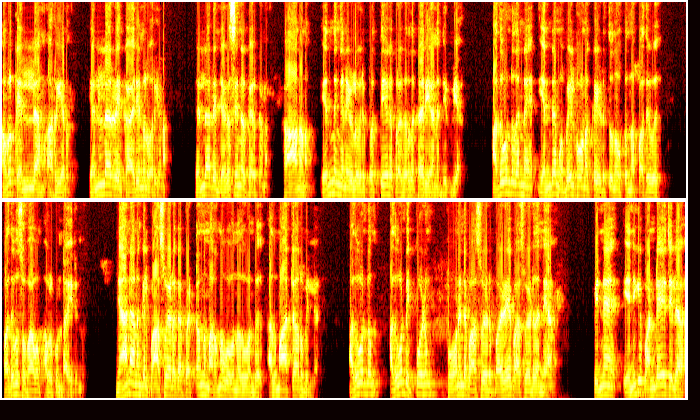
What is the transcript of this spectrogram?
അവൾക്കെല്ലാം അറിയണം. എല്ലാവരുടെയും കാര്യങ്ങളും അറിയണം. എല്ലാവരുടെയും രഹസ്യങ്ങൾ കേൾക്കണം കാണണം എന്നിങ്ങനെയുള്ള ഒരു പ്രത്യേക പ്രകൃതക്കാരിയാണ് ദിവ്യ. അതുകൊണ്ട് തന്നെ എന്റെ മൊബൈൽ ഫോണൊക്കെ എടുത്തു നോക്കുന്ന പതിവ് പതിവ് സ്വഭാവം അവൾക്കുണ്ടായിരുന്നു. ഞാനാണെങ്കിൽ പാസ്വേഡൊക്കെ പെട്ടെന്ന് മറന്നു പോകുന്നത് കൊണ്ട് അത് മാറ്റാറുമില്ല. അതുകൊണ്ടും അതുകൊണ്ട് ഇപ്പോഴും ഫോണിന്റെ പാസ്വേഡ് പഴയ പാസ്വേഡ് തന്നെയാണ്. പിന്നെ എനിക്ക് പണ്ടേ ചില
